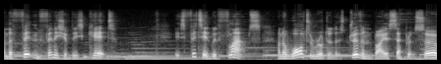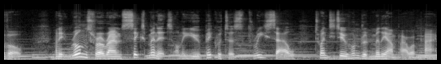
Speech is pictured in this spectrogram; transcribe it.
and the fit and finish of this kit. It's fitted with flaps and a water rudder that's driven by a separate servo, and it runs for around 6 minutes on a ubiquitous 3 cell 2200 mAh pack.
